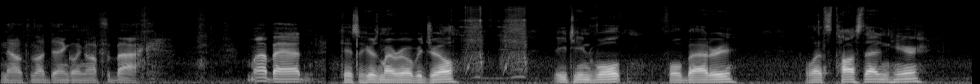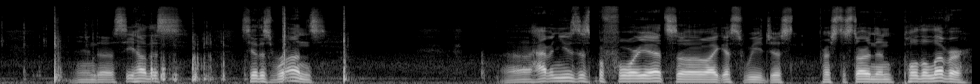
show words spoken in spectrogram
Now it's not dangling off the back. My bad. Okay, so here's my Ryobi drill. 18 volt, full battery. Let's toss that in here and uh, see how this see how this runs. Uh, haven't used this before yet, so I guess we just press the start and then pull the lever.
